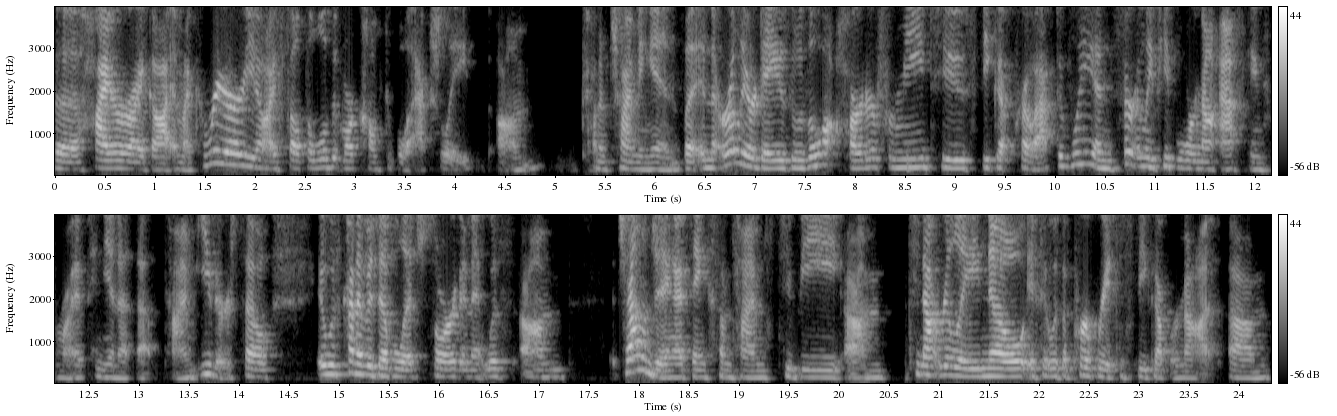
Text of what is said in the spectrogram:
the higher I got in my career, you know, I felt a little bit more comfortable actually um, kind of chiming in. But in the earlier days, it was a lot harder for me to speak up proactively. And certainly people were not asking for my opinion at that time either. So it was kind of a double edged sword and it was um, challenging, I think, sometimes to be, um, to not really know if it was appropriate to speak up or not. Um,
